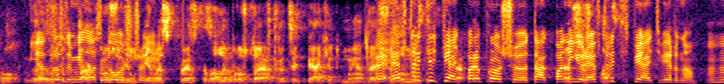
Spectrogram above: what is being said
Ну, я е, зрозуміла так, з того, що Ні, є. Ви, ви сказали просто F-35, тому я дещо Е, замислився. F-35, перепрошую, так, пане Юрію, F-16. F-35, вірно. Угу.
